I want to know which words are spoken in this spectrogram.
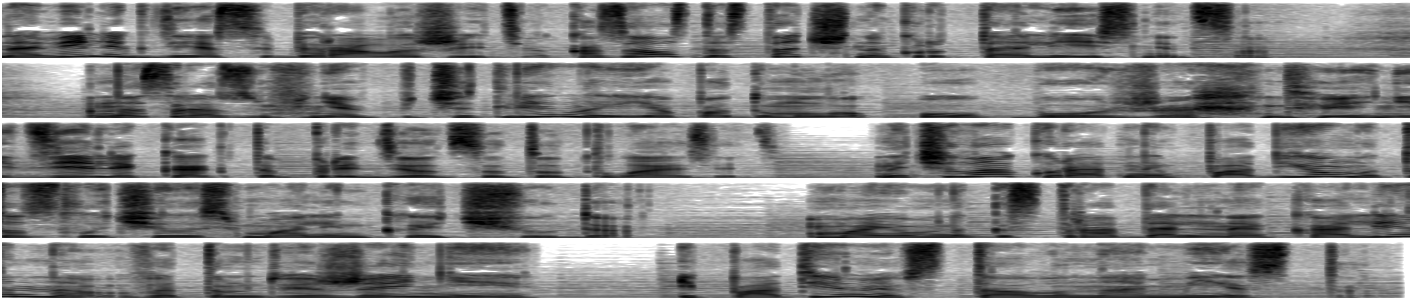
На вилле, где я собиралась жить, оказалась достаточно крутая лестница. Она сразу меня впечатлила, и я подумала, о боже, две недели как-то придется тут лазить. Начала аккуратный подъем, и тут случилось маленькое чудо. Мое многострадальное колено в этом движении и подъеме встало на место –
